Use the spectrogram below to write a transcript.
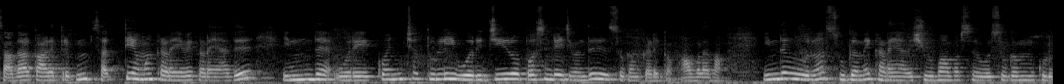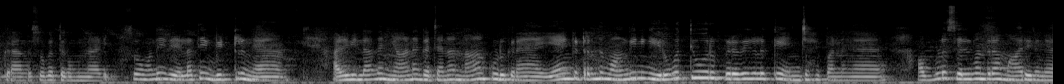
சதா காலத்திற்கும் சத்தியமாக கிடையவே கிடையாது. இந்த ஒரு கொஞ்சம் துளி ஒரு ஜீரோ பர்சன்டேஜ் வந்து சுகம் கிடைக்கும். அவ்வளோதான் இந்த ஊர்லாம் சுகமே கிடையாது. சிவபாபா சு சுகம் கொடுக்குற அந்த சுகத்துக்கு முன்னாடி. ஸோ வந்து இது எல்லாத்தையும் விட்டுருங்க. அழிவில்லாத ஞான கஜானா நான் கொடுக்குறேன். என்கிட்ட இருந்து வாங்கி நீங்கள் இருபத்தி ஒரு பிறவிகளுக்கு என்ஜாய் பண்ணுங்க. அவ்வளோ செல்வந்தராக மாறிடுங்க.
